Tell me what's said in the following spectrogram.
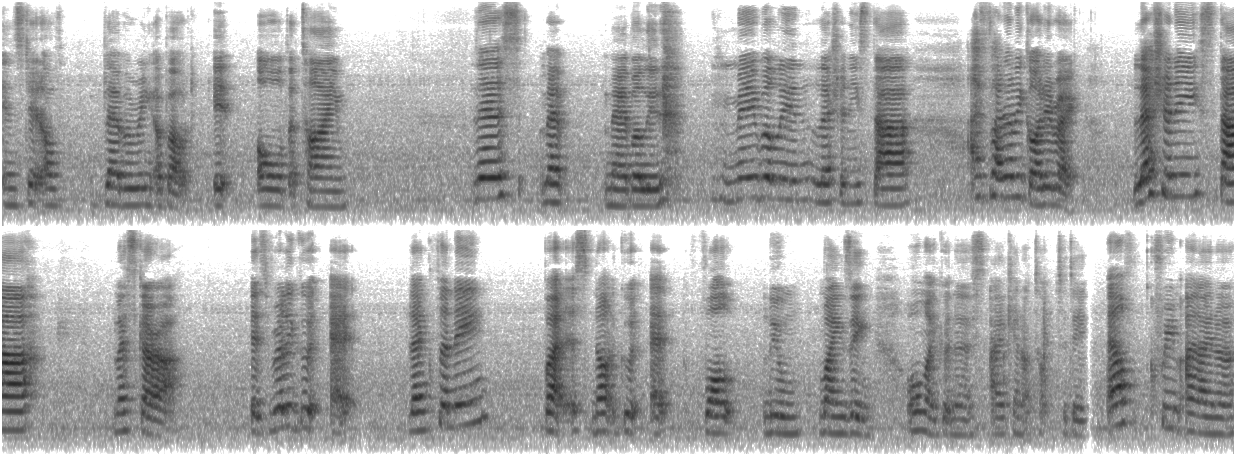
instead of blabbering about it all the time. This Ma Maybelline Maybelline Lashionista I finally got it right. Lashionista Mascara. It's really good at lengthening but it's not good at volumizing. Oh my goodness, I cannot talk today. e.l.f. Cream Eyeliner.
